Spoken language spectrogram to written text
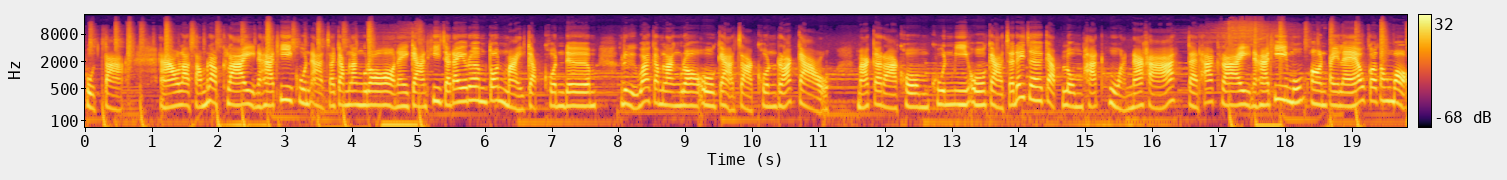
ปุตตะเอาล่ะสำหรับใครนะคะที่คุณอาจจะกำลังรอในการที่จะได้เริ่มต้นใหม่กับคนเดิม หรือว่ากำลังรอโอกาสจากคนรักเก่า มกราคม คุณมีโอกาสจะได้เจอกับลมพัดหวนนะคะ แต่ถ้าใครนะคะที่มุฟออนไปแล้วก็ต้องบอก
